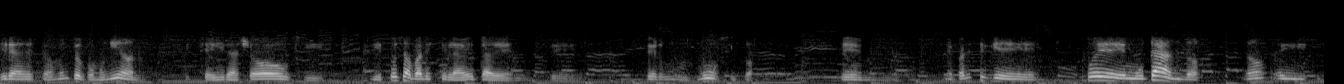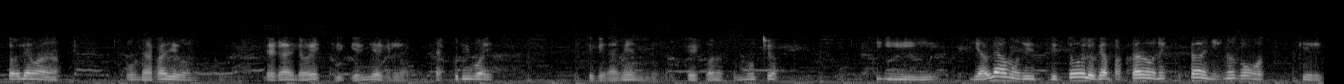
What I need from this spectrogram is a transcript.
era en ese momento comunión, ir a shows y, y después aparece la beta de, de ser un músico. Eh, me parece que fue mutando, ¿no? Hoy hablaba con una radio de acá del oeste que quería que la, la Freeway, este, que también ustedes conocen mucho, y, y hablábamos de, todo lo que ha pasado en estos años, ¿no? Como que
